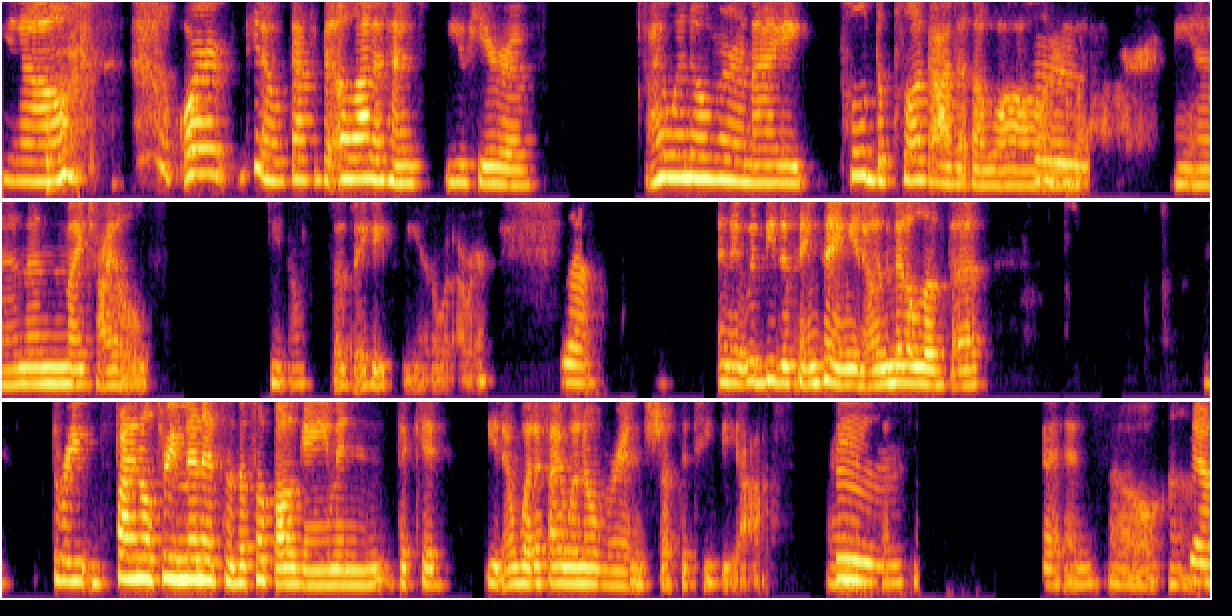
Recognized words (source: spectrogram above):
you know, or, you know, God forbid, a lot of times you hear of, I went over and I pulled the plug out of the wall mm. or whatever. And then my child, you know, says they hates me or whatever. Yeah. And it would be the same thing, you know, in the middle of the three final three minutes of the football game and the kid, you know, what if I went over and shut the TV off? Right. Mm. That's good. And so um, yeah.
